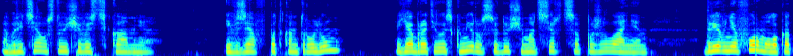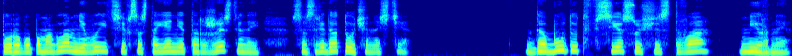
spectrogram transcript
Обретя устойчивость камня и взяв под контроль ум, я обратилась к миру с идущим от сердца пожеланием, древняя формула которого помогла мне выйти в состояние торжественной сосредоточенности. Да будут все существа мирны,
